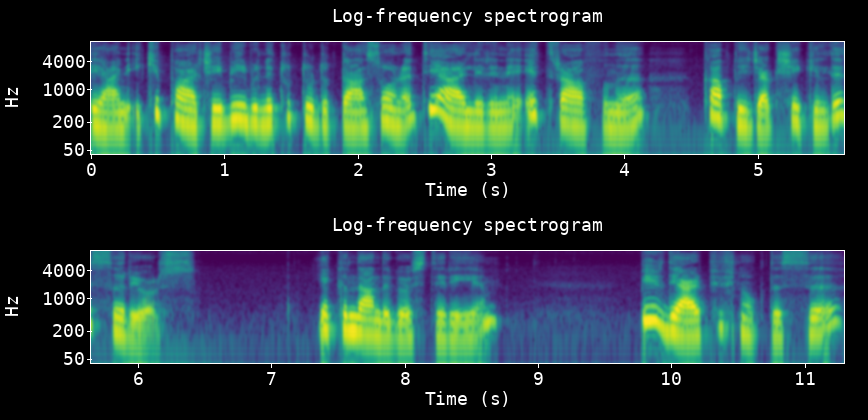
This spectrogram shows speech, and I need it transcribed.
yani iki parçayı birbirine tutturduktan sonra diğerlerini etrafını kaplayacak şekilde sarıyoruz. Yakından da göstereyim. Bir diğer püf noktası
